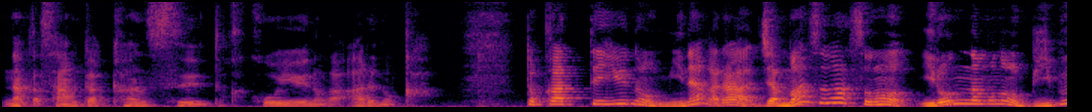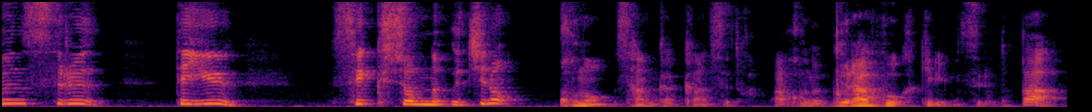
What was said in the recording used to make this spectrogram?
なんか三角関数とかこういうのがあるのか。とかっていうのを見ながら、じゃあまずはそのいろんなものを微分するっていうセクションのうちのこの三角関数とか、まあ、このグラフを書けるようにするとか、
